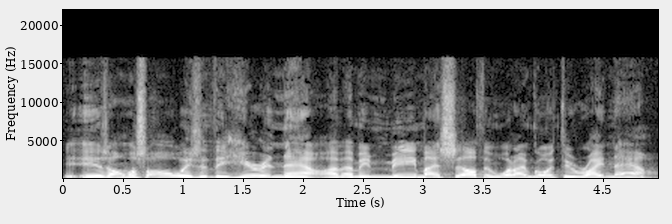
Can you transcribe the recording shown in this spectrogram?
is almost always the here and now. I mean, me, myself, and what I'm going through right now.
